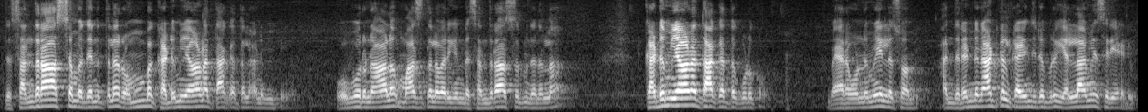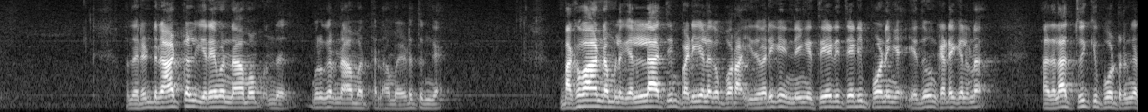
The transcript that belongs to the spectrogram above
இந்த சந்திராஷ்டம தினத்தில் ரொம்ப கடுமையான தாக்கத்தில் அனுபவிப்பீங்க. ஒவ்வொரு நாளும் மாதத்தில் வருகின்ற சந்திராஷ்டம தினம்லாம் கடுமையான தாக்கத்தை கொடுக்கும். வேறு ஒன்றுமே இல்லை சுவாமி. அந்த ரெண்டு நாட்கள் கழிஞ்சிட்ட பிறகு எல்லாமே சரியாயிடும். அந்த ரெண்டு நாட்கள் இறைவன் நாமம் அந்த முருகர் நாமத்தை நாம் எடுத்துங்க. பகவான் நம்மளுக்கு எல்லாத்தையும் படிகளுக்க போகிறான் இது வரைக்கும் நீங்கள் தேடி தேடி போனீங்க. எதுவும் கிடைக்கலன்னா அதெல்லாம் தூக்கி போட்டுருங்க.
